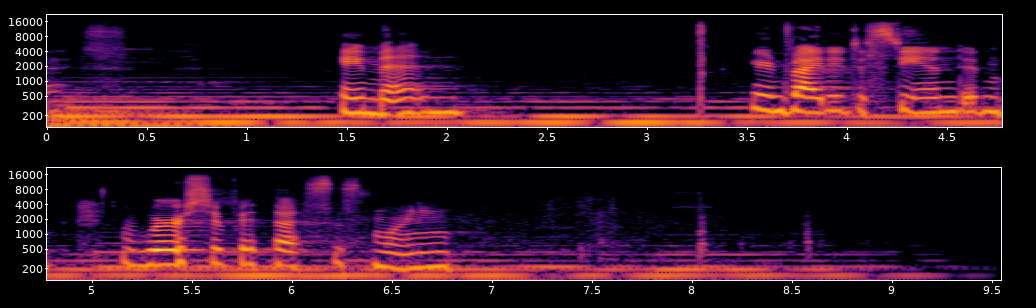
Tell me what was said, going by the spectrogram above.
Amen. You're invited to stand and worship with us this morning.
